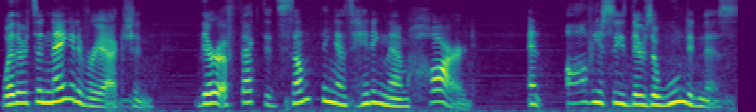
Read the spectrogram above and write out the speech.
Whether it's a negative reaction, they're affected. Something is hitting them hard. And obviously, there's a woundedness.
